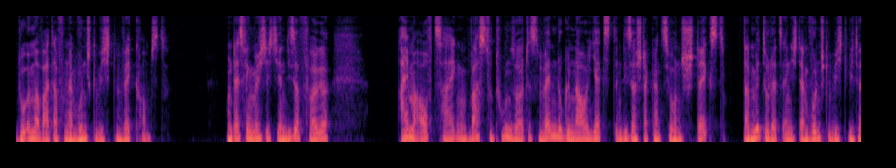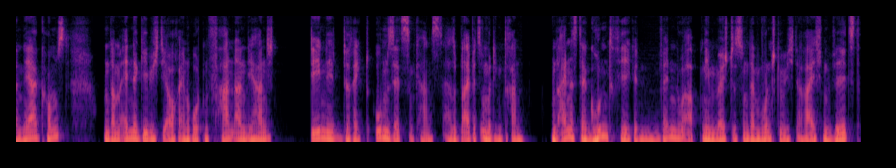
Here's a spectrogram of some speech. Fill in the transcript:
Du immer weiter von deinem Wunschgewicht wegkommst. Und deswegen möchte ich dir in dieser Folge einmal aufzeigen, was du tun solltest, wenn du genau jetzt in dieser Stagnation steckst, damit du letztendlich deinem Wunschgewicht wieder näher kommst. Und am Ende gebe ich dir auch einen roten Faden an die Hand, den du direkt umsetzen kannst. Also bleib jetzt unbedingt dran. Und eines der Grundregeln, wenn du abnehmen möchtest und dein Wunschgewicht erreichen willst,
